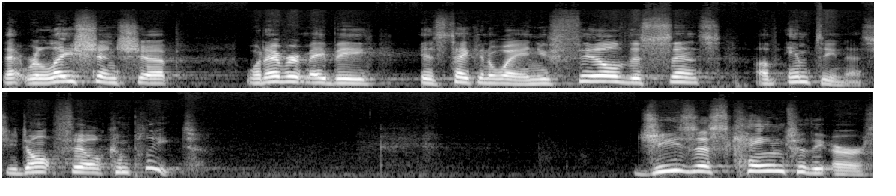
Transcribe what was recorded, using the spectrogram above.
that relationship, whatever it may be, is taken away, and you feel this sense of emptiness. You don't feel complete. Jesus came to the earth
